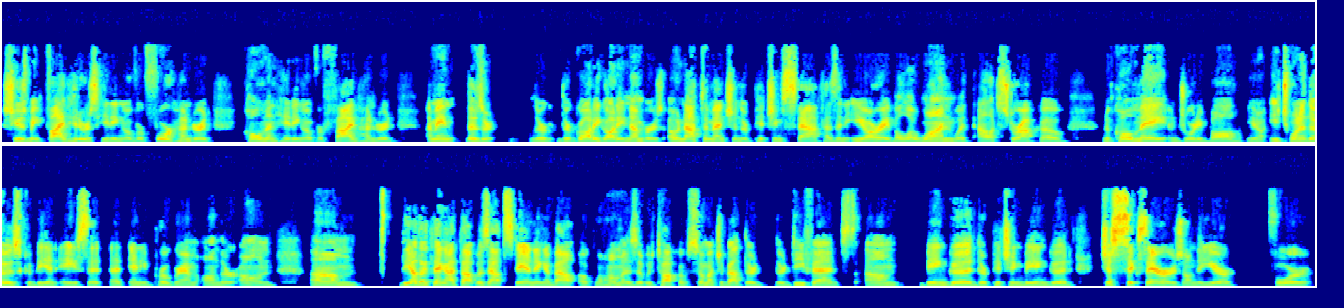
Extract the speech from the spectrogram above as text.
excuse me, five hitters hitting over 400, Coleman hitting over 500. I mean, those are, they're, they're gaudy, gaudy numbers. Oh, not to mention their pitching staff has an ERA below one with Alex Storako, Nicole May, and Jordy Bahl, You know, each one of those could be an ace at, at any program on their own. Um, the other thing I thought was outstanding about Oklahoma is that we talk so much about their their defense um, being good, their pitching being good. Just six errors on the year for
